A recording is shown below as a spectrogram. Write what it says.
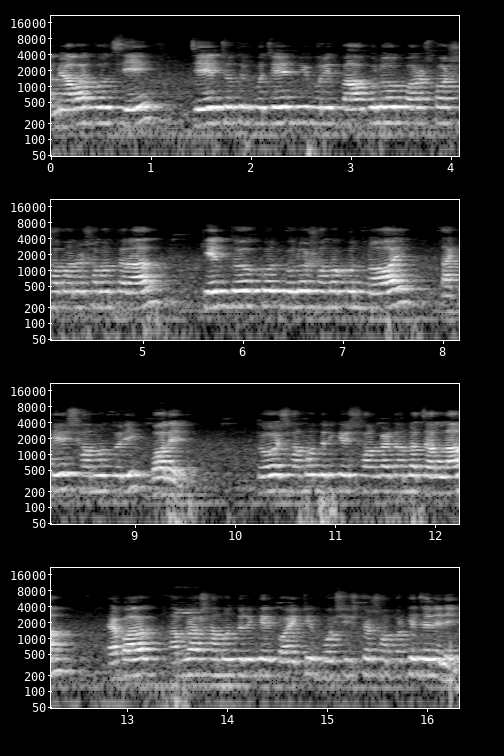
আমি আবার বলছি যে চতুর্ভুজের বিপরীত বাহুগুলো পরস্পর সমান ও সমান্তরাল, কিন্তু কোণগুলো সমকোণ নয় তাকে সামান্তরিক বলে। তো সামান্তরিকের সংজ্ঞাটা আমরা জানলাম। এবার আমরা সামান্তরিকের কয়েকটি বৈশিষ্ট্য সম্পর্কে জেনে নিই।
